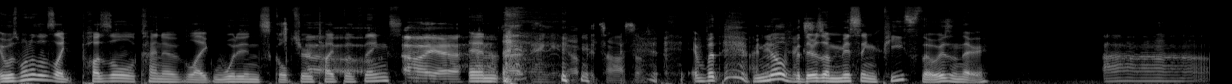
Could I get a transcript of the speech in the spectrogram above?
it was one of those like puzzle kind of like wooden sculpture type of Oh, things. Oh yeah, And- hanging up. It's awesome. But no, but there's it. a missing piece though, isn't there? Uh,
